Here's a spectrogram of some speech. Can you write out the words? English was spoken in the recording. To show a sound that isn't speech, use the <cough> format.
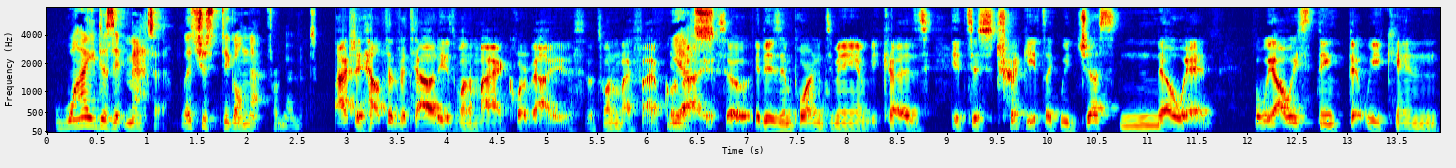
Why does it matter? Let's just dig on that for a moment. Actually, health and vitality is one of my core values. It's one of my five core yes. values. So it is important to me. And because it's just tricky, it's like we just know it, but we always think that we can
